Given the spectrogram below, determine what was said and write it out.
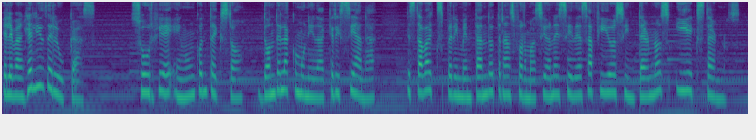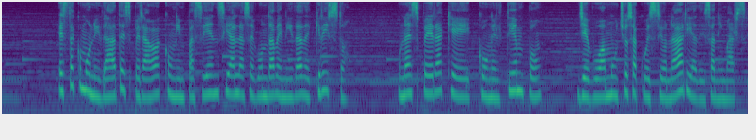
El Evangelio de Lucas surge en un contexto donde la comunidad cristiana estaba experimentando transformaciones y desafíos internos y externos. Esta comunidad esperaba con impaciencia la segunda venida de Cristo, una espera que con el tiempo llevó a muchos a cuestionar y a desanimarse.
